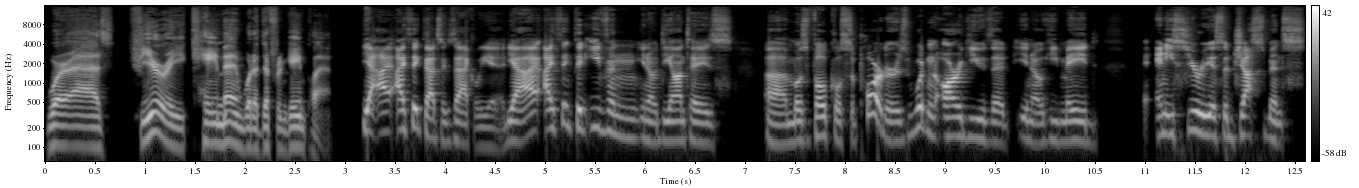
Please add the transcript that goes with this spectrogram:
Whereas Fury came in with a different game plan. Yeah, I, I think that's exactly it. Yeah, I, I, think that even, you know, Deontay's uh, most vocal supporters wouldn't argue that, you know, he made any serious adjustments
